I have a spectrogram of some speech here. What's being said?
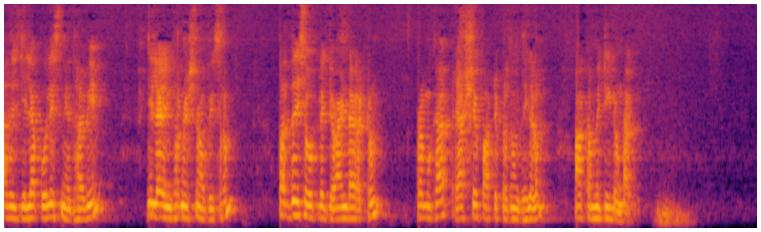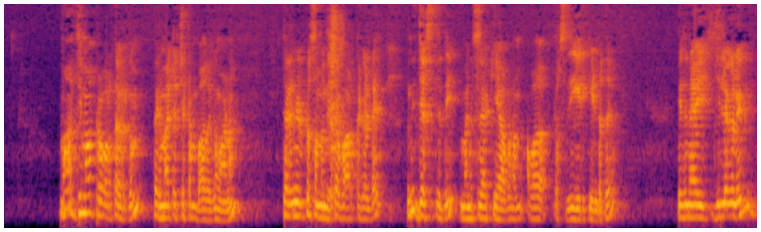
അതിൽ ജില്ലാ പോലീസ് മേധാവിയും ജില്ലാ ഇൻഫർമേഷൻ ഓഫീസറും തദ്ദേശ വകുപ്പിലെ ജോയിന്റ് ഡയറക്ടറും പ്രമുഖ രാഷ്ട്രീയ പാർട്ടി പ്രതിനിധികളും ആ കമ്മിറ്റിയിലുണ്ടാകും. മാധ്യമപ്രവർത്തകർക്കും പെരുമാറ്റച്ചട്ടം ബാധകമാണ്. തെരഞ്ഞെടുപ്പ് സംബന്ധിച്ച വാർത്തകളുടെ നിജസ്ഥിതി മനസ്സിലാക്കിയാവണം അവ പ്രസിദ്ധീകരിക്കേണ്ടത്. ഇതിനായി ജില്ലകളിൽ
